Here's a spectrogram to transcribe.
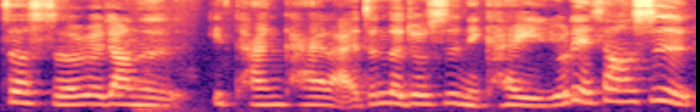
这十二月这样子一摊开来，真的就是你可以有点像是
